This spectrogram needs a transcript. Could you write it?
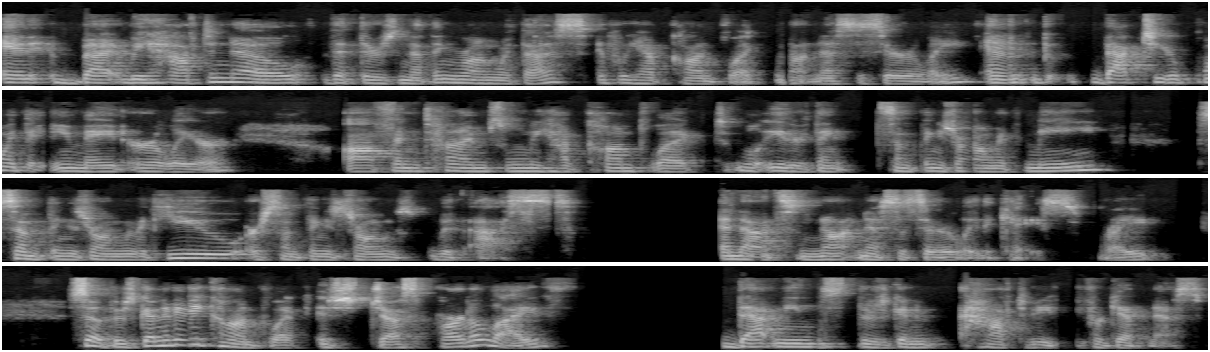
And but we have to know that there's nothing wrong with us if we have conflict, not necessarily. And back to your point that you made earlier, oftentimes when we have conflict, we'll either think something's wrong with me, something's wrong with you, or something's wrong with us. And that's not necessarily the case, right? So there's going to be conflict. It's just part of life. That means there's going to have to be forgiveness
